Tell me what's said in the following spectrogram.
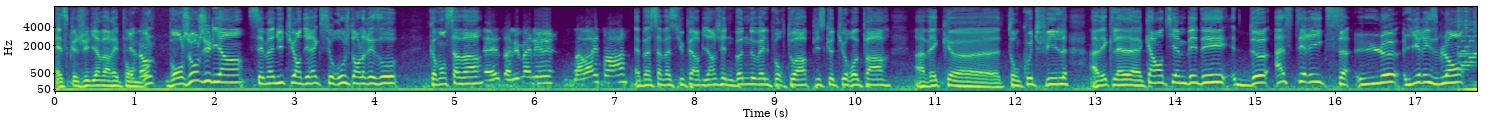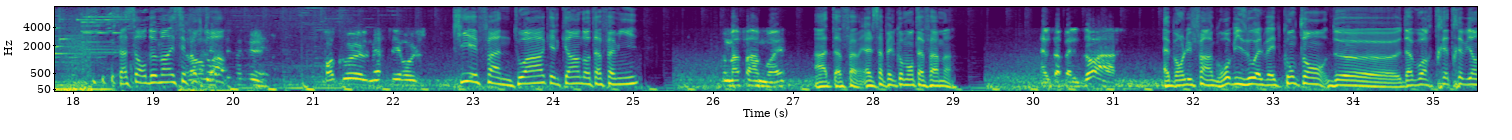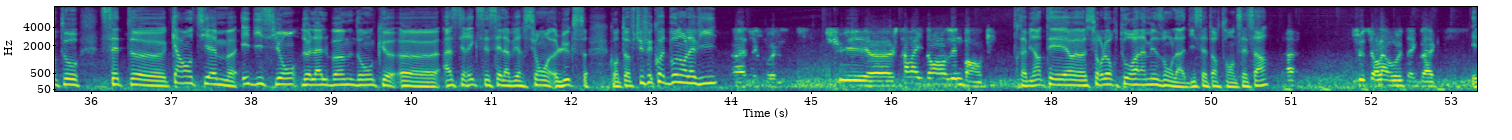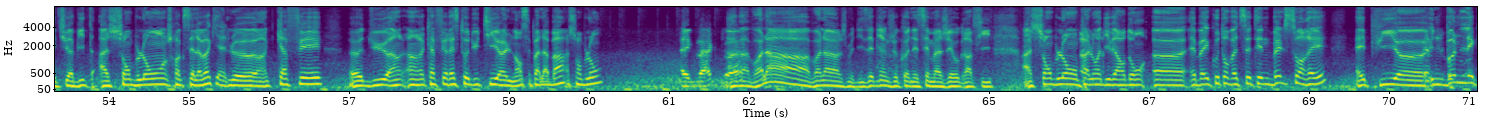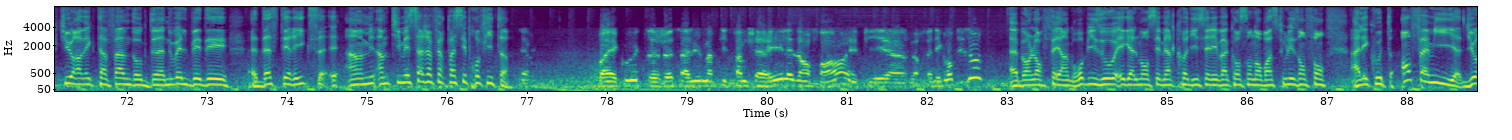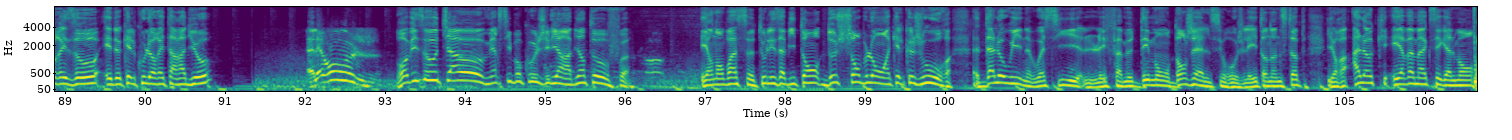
Est-ce que Julien va répondre. Bon- Bonjour Julien, c'est Manu, tu es en direct sur Rouge dans le réseau. Comment ça va Eh, salut Manu, ça va et toi Eh ben ça va super bien. J'ai une bonne nouvelle pour toi puisque tu repars avec euh, ton coup de fil avec la 40e BD de Astérix, le l'Iris blanc. Ça sort demain et c'est pour toi. merci, Manu. Trop cool, merci Rouge. Qui est fan Toi, quelqu'un dans ta famille? Ma femme, ouais. Ah ta femme. Elle s'appelle comment ta femme? Elle s'appelle Zohar. Eh ben on lui fait un gros bisou. Elle va être content de d'avoir très très bientôt cette euh, 40e édition de l'album donc euh, Astérix et c'est la version luxe qu'on t'offre. Tu fais quoi de beau dans la vie? Ouais, c'est cool. Je suis, euh, je travaille dans une banque. Très bien. T'es euh, sur le retour à la maison là, 17h30, c'est ça? Je suis sur la route, exact. Et tu habites à Chamblon. Je crois que c'est là-bas qu'il y a le un café euh, du un, un café resto du Tilleul. Non, c'est pas là-bas à Chamblon? Exact. ouais. Ah bah voilà, voilà, je me disais bien que je connaissais ma géographie. À Chamblon, pas loin d'Yverdon. Euh, eh ben écoute, on va te souhaiter une belle soirée et puis euh, une bonne lecture avec ta femme donc de la nouvelle BD d'Astérix. Un, un petit message à faire passer, profite. Ouais, écoute, je salue ma petite femme chérie, les enfants, et puis euh, je leur fais des gros bisous. Eh ben on leur fait un gros bisou également. C'est mercredi, c'est les vacances. On embrasse tous les enfants à l'écoute en famille du réseau. Et de quelle couleur est ta radio? Elle est rouge. Gros bisous, ciao. Merci beaucoup Julien, à bientôt. Et on embrasse tous les habitants de Chamblon à quelques jours d'Halloween. Voici les fameux démons d'Angèle sur Rouge. Les hits en non-stop. Il y aura Alok et Avamax également.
